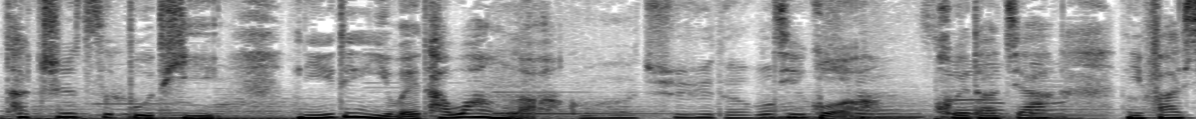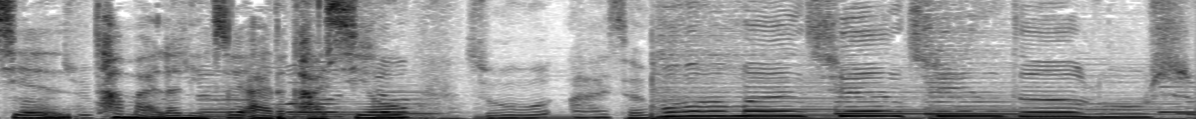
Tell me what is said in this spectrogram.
他只字不提，你一定以为他忘了。结果回到家，你发现他买了你最爱的卡西欧。阻碍在我们前进的路上，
